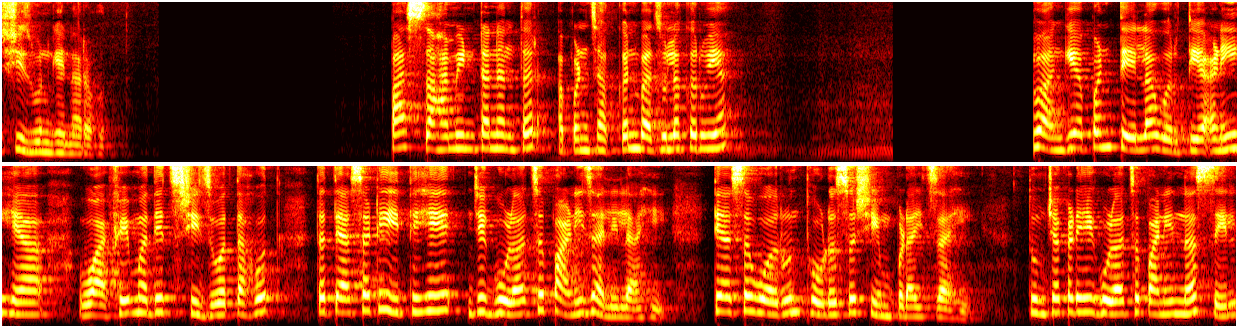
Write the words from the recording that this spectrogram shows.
शिजवून घेणार आहोत. पाच सहा मिनटानंतर आपण झाकण बाजूला करूया. वांगी आपण तेलावरती आणि ह्या वाफेमध्येच शिजवत आहोत. तर त्यासाठी इथे हे जे गुळाचं पाणी झालेलं आहे ते असं वरून थोडंसं शिंपडायचं आहे. तुमच्याकडे हे गुळाचं पाणी नसेल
